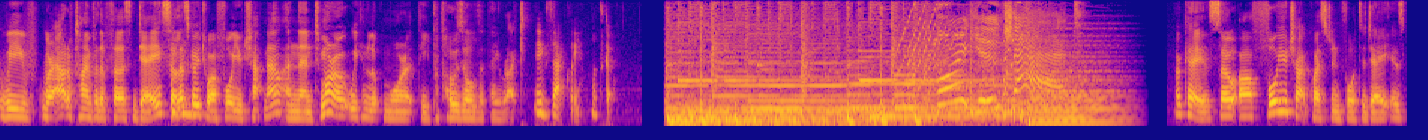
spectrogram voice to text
we've we're out of time for the first day, so let's go to our for you chat now, and then tomorrow we can look more at the proposal that they write. Exactly. Let's go. For you chat. Okay, so our for you chat question for today is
